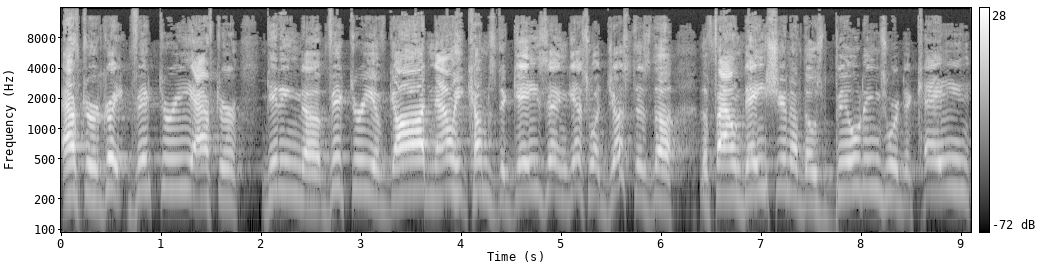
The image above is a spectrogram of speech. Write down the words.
After a great victory, after getting the victory of God, now he comes to Gaza, and guess what? Just as the, the foundation of those buildings were decaying,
